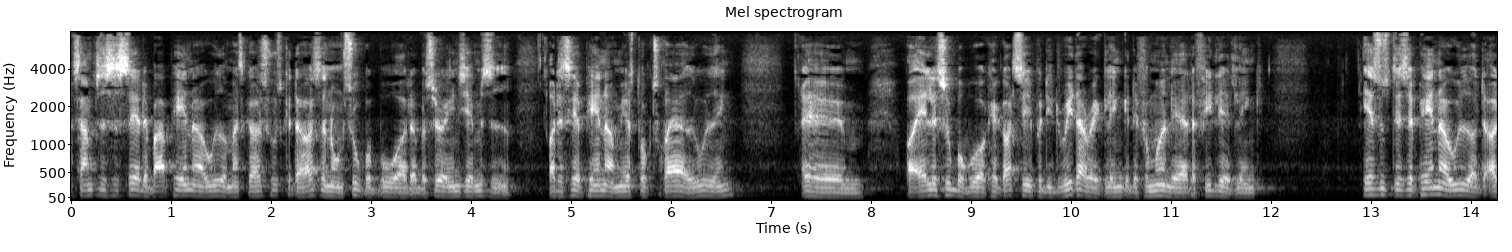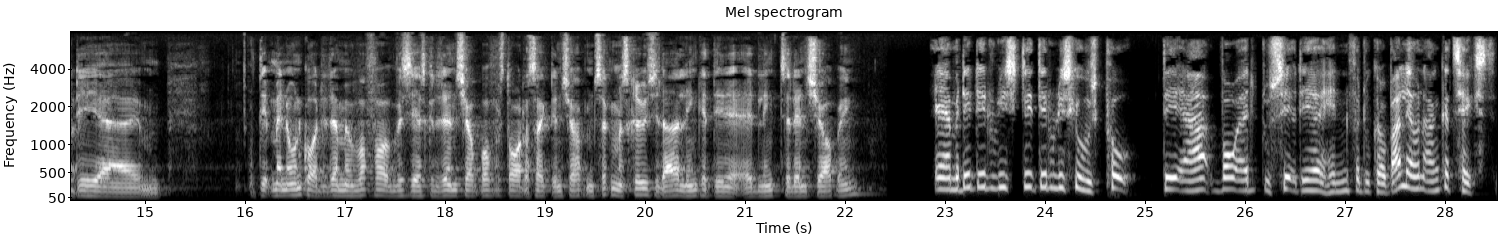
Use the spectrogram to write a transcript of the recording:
samtidig så ser det bare pænere ud, og man skal også huske, at der også er nogle superbrugere, der besøger ens hjemmeside, og det ser pænere og mere struktureret ud, ikke? Øh, og alle superbrugere kan godt se på dit redirect link, at det formodentlig er et affiliate link. Jeg synes, det ser pænere ud, og, og det er... Øh, det, man undgår det der med, hvorfor, hvis jeg skal til den shop, hvorfor står der så ikke den shop? Men så kan man skrive sit eget link, at det er et link til den shop, ikke? Ja, men det, det, du lige, det, det du lige skal huske på, det er, hvor er det, du ser det her henne? For du kan jo bare lave en ankertekst,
